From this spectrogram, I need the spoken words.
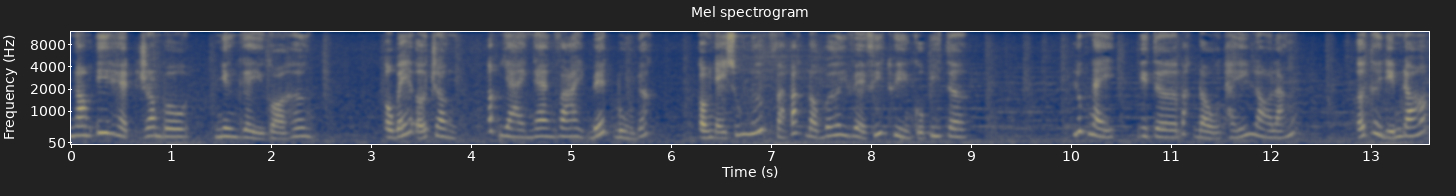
nom y hệt Rambo nhưng gầy gò hơn. Cậu bé ở trần, tóc dài ngang vai bết bùn đất. Cậu nhảy xuống nước và bắt đầu bơi về phía thuyền của Peter. Lúc này, Peter bắt đầu thấy lo lắng. Ở thời điểm đó,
